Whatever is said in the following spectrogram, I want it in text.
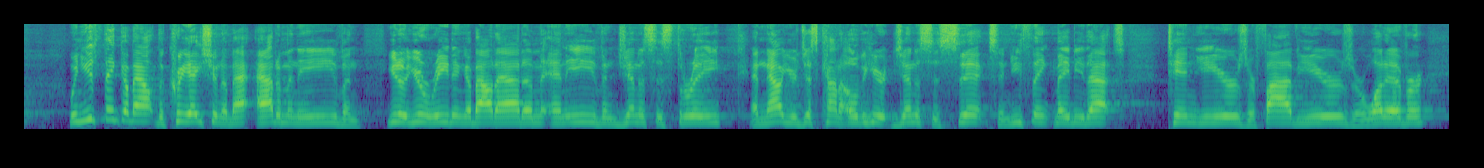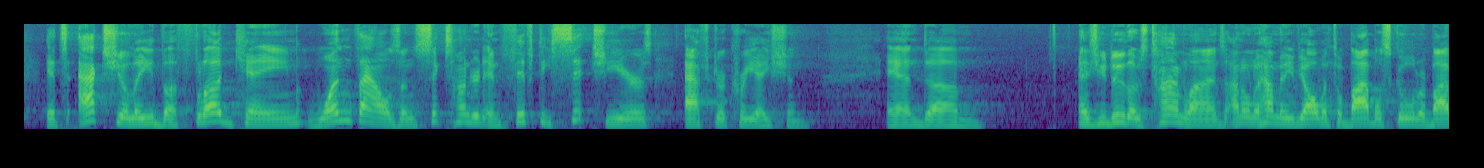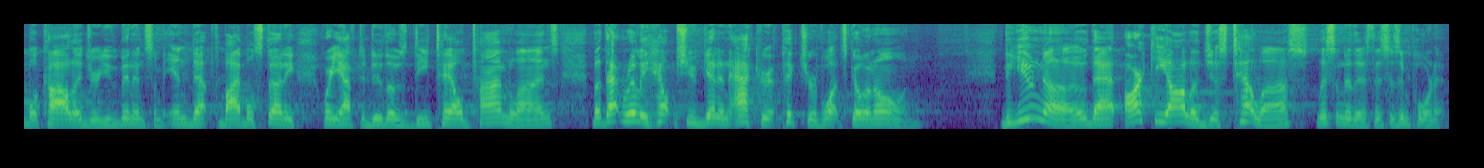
when you think about the creation of Adam and Eve and you know, you're reading about Adam and Eve in Genesis 3, and now you're just kind of over here at Genesis 6, and you think maybe that's 10 years or five years or whatever. It's actually the flood came 1,656 years after creation. And um, as you do those timelines, I don't know how many of y'all went to Bible school or Bible college or you've been in some in depth Bible study where you have to do those detailed timelines, but that really helps you get an accurate picture of what's going on. Do you know that archaeologists tell us, listen to this, this is important,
